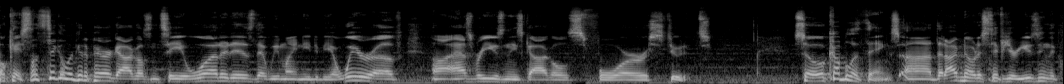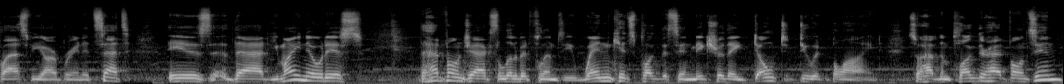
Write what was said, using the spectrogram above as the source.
Okay, so let's take a look at a pair of goggles and see what it is that we might need to be aware of uh, as we're using these goggles for students. So, a couple of things uh, that I've noticed if you're using the Class VR branded set is that you might notice the headphone jack's a little bit flimsy. When kids plug this in, make sure they don't do it blind. So, have them plug their headphones in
